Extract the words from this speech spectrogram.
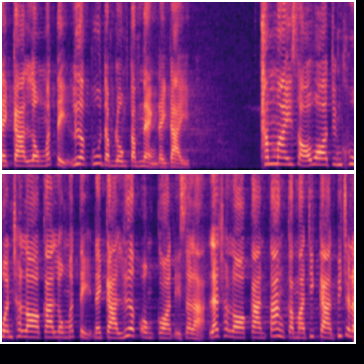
ในการลงมติเลือกผู้ดำรงตำแหน่งใด ๆทำไมสวจึงควรชะลอการลงมติในการเลือกองค์กรอิสระ และชะลอการตั้งกรรมธิการพิจาร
